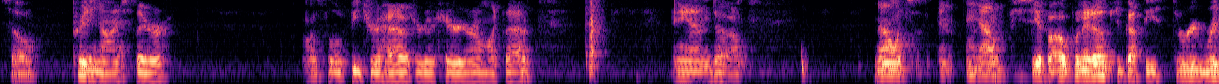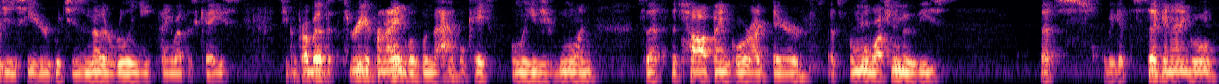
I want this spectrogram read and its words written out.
So, pretty nice there. Nice little feature to have if you're going to carry it around like that. And uh, now it's now if you see if I open it up, you've got these three ridges here, which is another really neat thing about this case. So you can probably have it three different angles when the Apple case only gives you one. So that's the top angle right there. That's from we're watching movies. That's we get the second angle.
